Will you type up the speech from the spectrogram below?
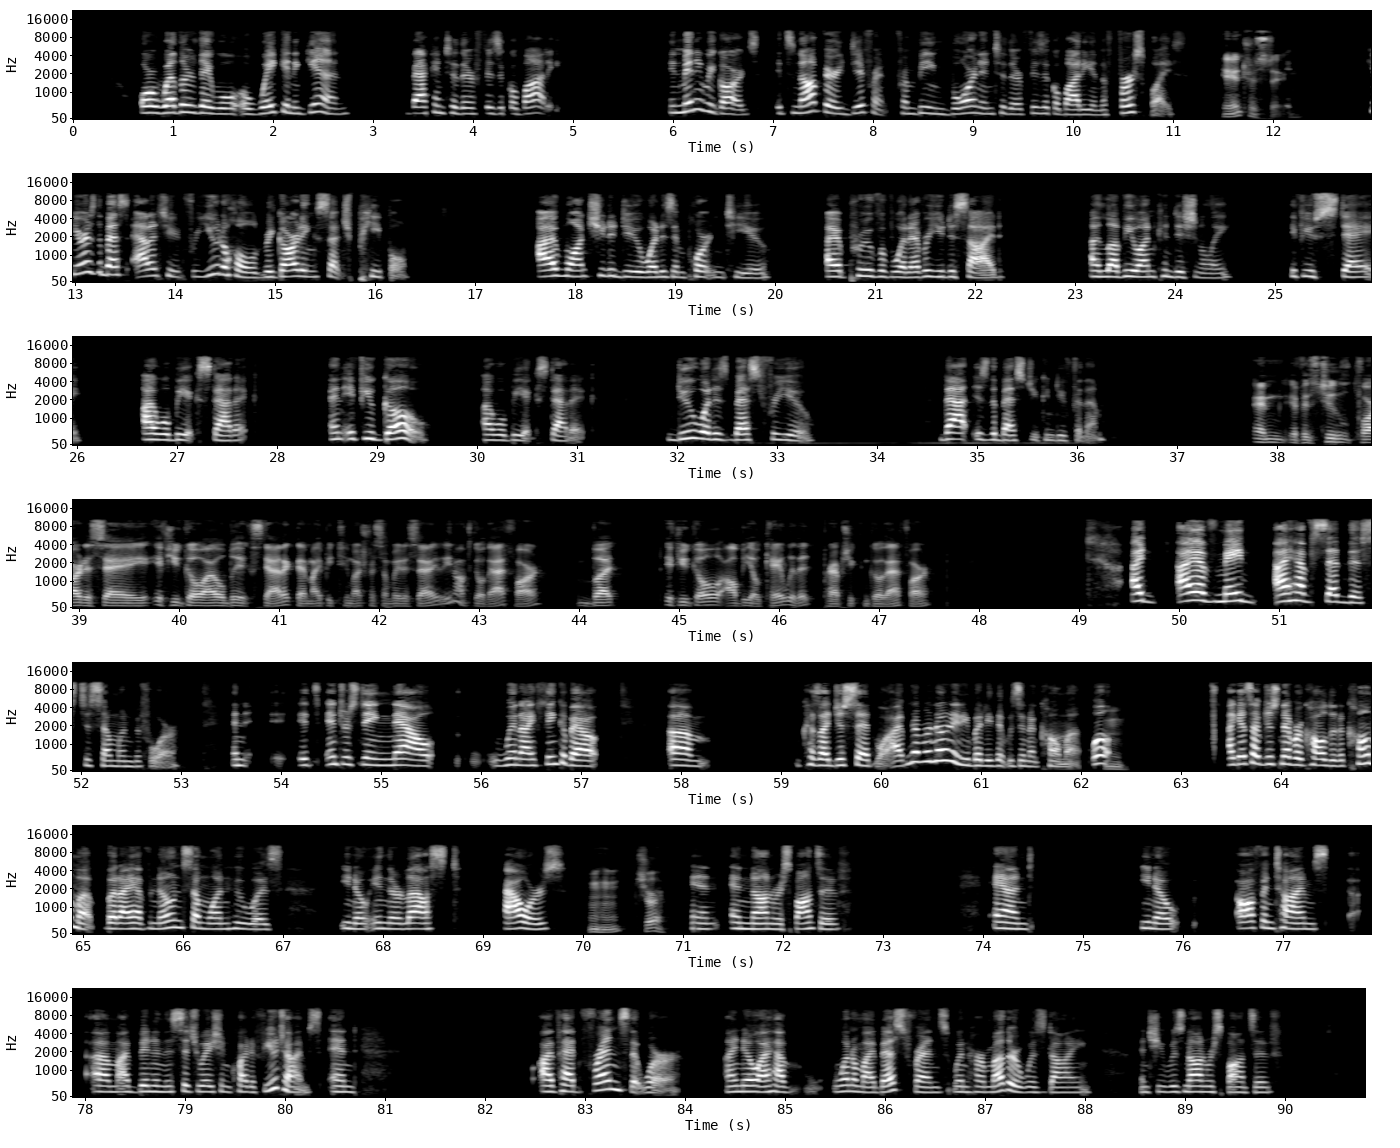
or whether they will awaken again back into their physical body. In many regards, it's not very different from being born into their physical body in the first place. Interesting. Here is the best attitude for you to hold regarding such people. I want you to do what is important to you. I approve of whatever you decide. I love you unconditionally. If you stay, I will be ecstatic. And if you go, I will be ecstatic. Do what is best for you that is the best you can do for them. And if it's too far to say, if you go, I will be ecstatic, that might be too much for somebody to say. You don't have to go that far. But if you go, I'll be okay with it. Perhaps you can go that far. I I have made I have said this to someone before. And it's interesting now when I think about um because I just said, well, I've never known anybody that was in a coma. Well, mm. I guess I've just never called it a coma, but I have known someone who was, you know, in their last hours. Mm-hmm. Sure. And, and non-responsive. And, you know, oftentimes, um, I've been in this situation quite a few times and I've had friends that were. I know I have one of my best friends when her mother was dying and she was non-responsive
